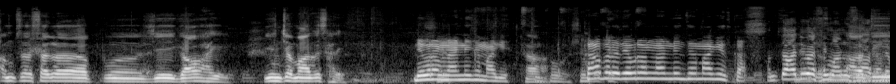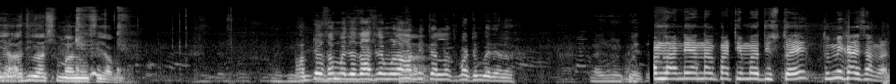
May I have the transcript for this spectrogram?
आमचा सगळा जे गाव आहे यांच्या मागच आहे. देवराम लांडेच्या मागे? हा. का बरं देवराम लांडेच्या मागेच का? आमचा आदिवासी माणूस आदिवासी माणूस आहे आमचा. आमच्या समाजाचा असल्यामुळे आम्ही त्यालाच पाठिंबा देणार. देवराम लांडे यांना पाठिंबा दिसतोय. तुम्ही काय सांगाल?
